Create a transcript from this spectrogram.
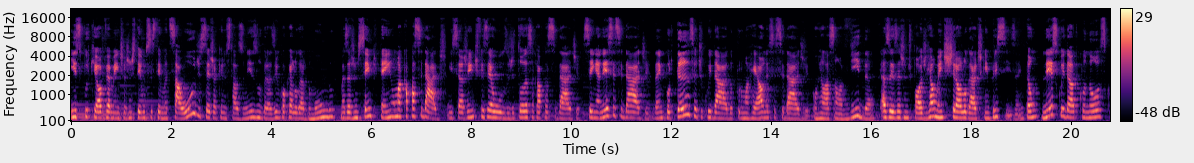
Isso porque, obviamente, a gente tem um sistema de saúde, seja aqui nos Estados Unidos, no Brasil, em qualquer lugar do mundo, mas a gente sempre tem uma capacidade. E se a gente fizer uso de toda essa capacidade sem a necessidade da importância de cuidado por uma real necessidade com relação à vida, às vezes a gente pode realmente tirar o lugar de quem precisa. Então, nesse cuidado conosco,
